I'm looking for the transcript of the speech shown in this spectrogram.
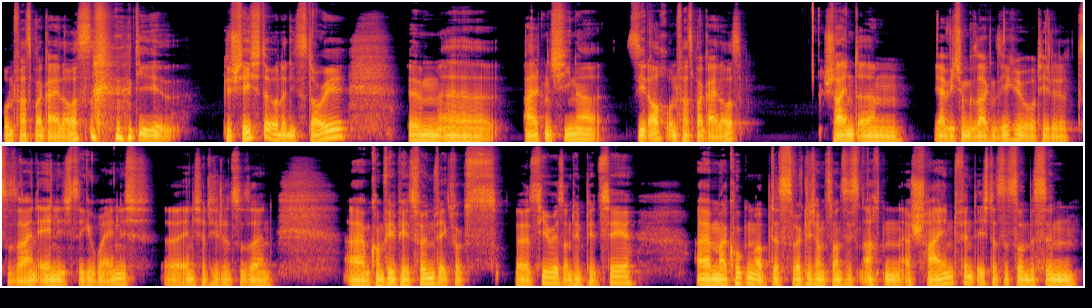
unfassbar geil aus. die Geschichte oder die Story im äh, alten China sieht auch unfassbar geil aus. Scheint, ähm, ja, wie schon gesagt, ein Sekiro-Titel zu sein. Ähnlich, Sekiro ähnlich, äh, ähnlicher Titel zu sein. Ähm, kommt für die PS5, Xbox äh, Series und den PC. Äh, mal gucken, ob das wirklich am 20.08. erscheint, finde ich. Das ist so ein bisschen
